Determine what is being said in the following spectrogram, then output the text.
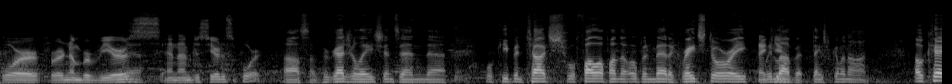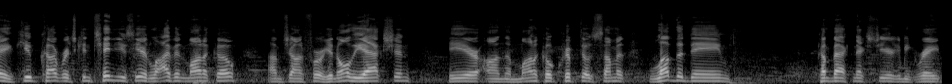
for, for a number of years and I'm just here to support. Awesome, congratulations, and uh, we'll keep in touch. We'll follow up on the open meta. Great story, Thank we you. love it. Thanks for coming on. Okay, CUBE coverage continues here live in Monaco. I'm John Furrier, getting all the action here on the Monaco Crypto Summit. Love the name. Come back next year, gonna be great.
